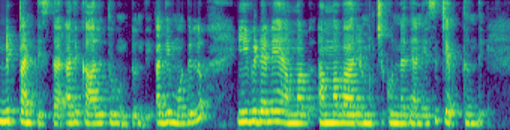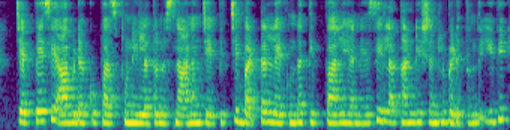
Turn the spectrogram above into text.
నిప్పంటిస్తారు అది కాలుతూ ఉంటుంది. అది మొదలు ఈవిడనే అమ్మ అమ్మవారు ఎంచుకున్నది అనేసి చెప్తుంది. చెప్పేసి ఆవిడకు పసుపు నీళ్ళతో స్నానం చేపించి బట్టలు లేకుండా తిప్పాలి అనేసి ఇలా కండిషన్లు పెడుతుంది. ఇది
